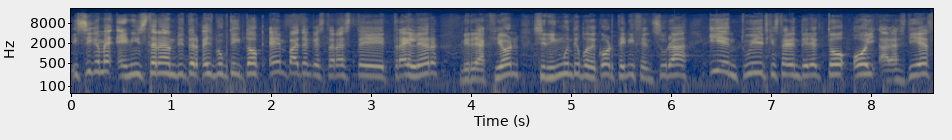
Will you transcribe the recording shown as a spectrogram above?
Y sígueme en Instagram, Twitter, Facebook, TikTok En Patreon que estará este tráiler Mi reacción, sin ningún tipo de corte ni censura. Y en Twitch que estaré en directo hoy a las 10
